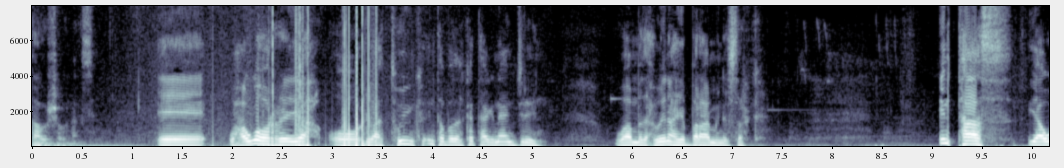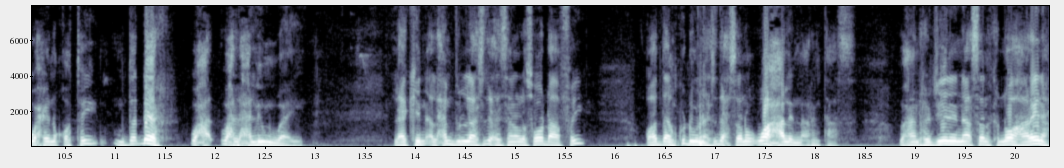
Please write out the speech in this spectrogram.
daawasha wanaagsan waxaa ugu horreeya oo dhibaatooyinka inta badan ka taagnaan jireen waa madaxweynaha iyo prime ministerka. Intaas yaa waxay noqotay muddo dheer wax la xallin waayey. Laakiin alxamdulilah saddexdii sano la soo dhaafay oo hadda aan ku dhownahay saddex sano waa xalina arrintaas. Waxaan rajaynaynaa sanadka noo harayna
